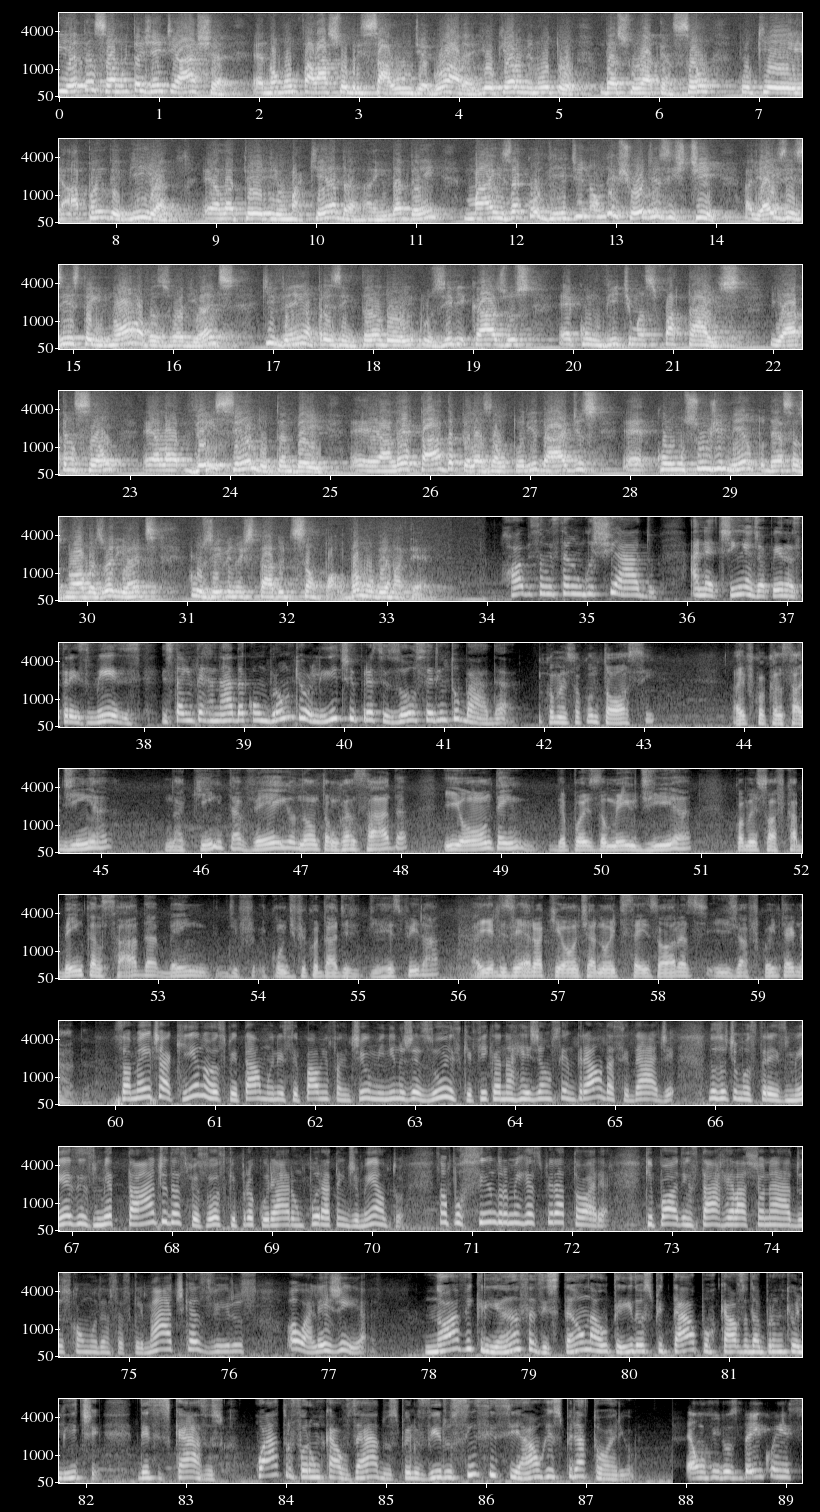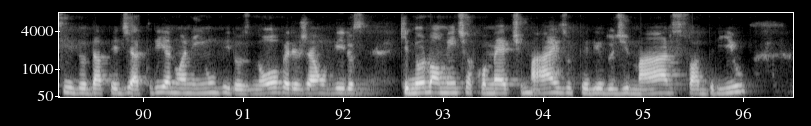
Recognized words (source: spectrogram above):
E atenção, muita gente acha, é, não vamos falar sobre saúde agora, e eu quero um minuto da sua atenção, porque a pandemia, ela teve uma queda, ainda bem, mas a Covid não deixou de existir. Aliás, existem novas variantes que vêm apresentando, inclusive, casos é, com vítimas fatais. E a atenção, ela vem sendo também é, alertada pelas autoridades é, com o surgimento dessas novas variantes, inclusive no estado de São Paulo. Vamos ver a matéria. Robson está angustiado. A netinha, de apenas três meses, está internada com bronquiolite e precisou ser entubada. Começou com tosse, aí ficou cansadinha. Na quinta veio, não tão cansada. E ontem, depois do meio-dia, começou a ficar bem cansada, bem com dificuldade de respirar. Aí eles vieram aqui ontem à noite, 6 horas, e já ficou internada. Somente aqui no Hospital Municipal Infantil Menino Jesus, que fica na região central da cidade, nos últimos três meses, metade das pessoas que procuraram por atendimento são por síndrome respiratória, que podem estar relacionados com mudanças climáticas, vírus ou alergias. Nove crianças estão na UTI do hospital por causa da bronquiolite. Desses casos, quatro foram causados pelo vírus sincicial respiratório. É um vírus bem conhecido da pediatria, não é nenhum vírus novo, ele já é um vírus que normalmente acomete mais o período de março, abril,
